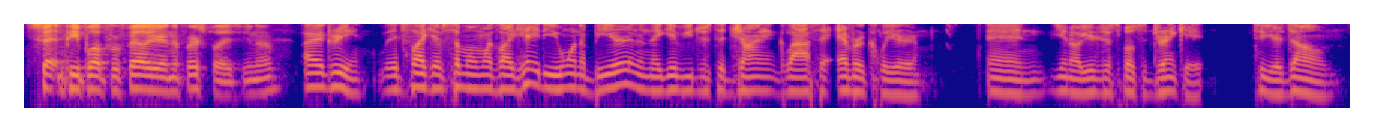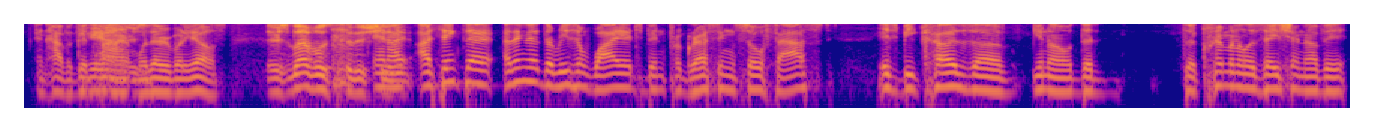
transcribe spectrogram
setting people up for failure in the first place. You know? I agree. It's like if someone was like, "Hey, do you want a beer?" and then they give you just a giant glass of Everclear, and you know you're just supposed to drink it to your dome and have a good Yeah, time with everybody else. There's levels to the shit. And I, I think that I think that the reason why it's been progressing so fast is because of you know the the criminalization of it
